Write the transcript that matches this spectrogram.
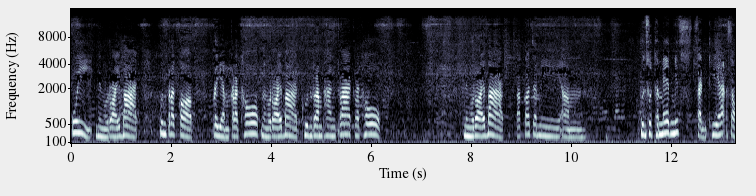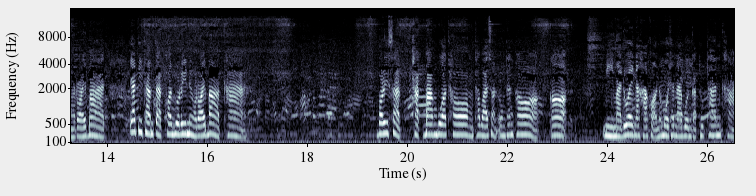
ปุ้ย 100 บาท คุณประกอบเปลี่ยมกระโทก 100 บาท คุณรำพันกล้ากระโทก 100 บาท แล้วก็จะมีคุณสุทธเมธมิตรสันเทีย 200 บาทญาติธรรมจากคอนบุรี 100 บาทค่ะ บริษัทผักบางบัวทอง ถวายส่วนองค์ท่านพ่อก็มีมาด้วยนะคะ ขออนุโมทนาบุญกับทุกท่านค่ะ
